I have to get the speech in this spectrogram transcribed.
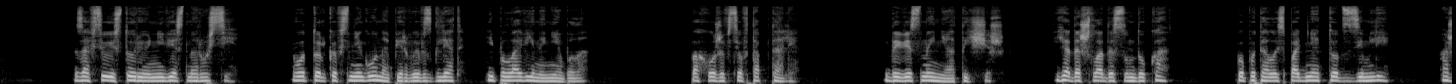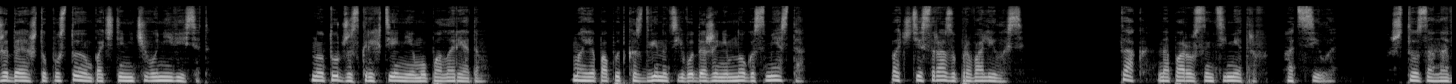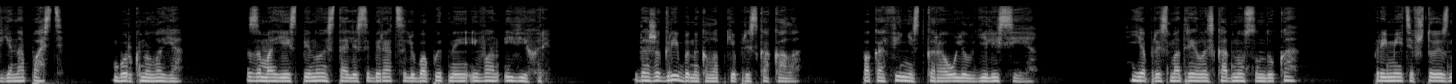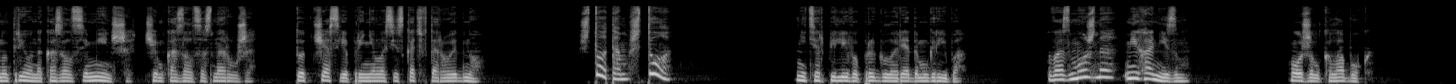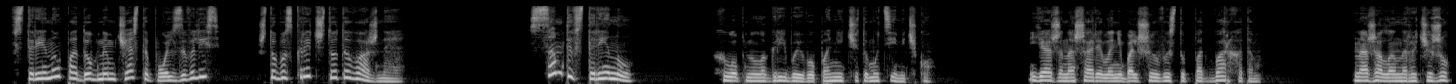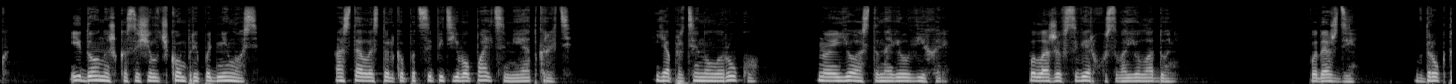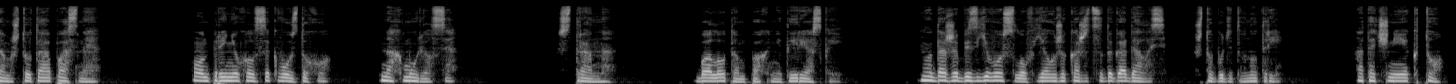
за всю историю невест на Руси. Вот только в снегу, на первый взгляд, и половины не было. Похоже, все втоптали. До весны не отыщешь. Я дошла до сундука, попыталась поднять тот с земли, ожидая, что пустой он почти ничего не весит. Но тут же с кряхтением упала рядом. Моя попытка сдвинуть его даже немного с места почти сразу провалилась. Так, на пару сантиметров от силы. «Что за навья напасть?» — буркнула я. За моей спиной стали собираться любопытные Иван и Вихрь. Даже грибы на колобке прискакала пока финист караулил Елисея. Я присмотрелась к дну сундука, приметив, что изнутри он оказался меньше, чем казался снаружи. Тот час я принялась искать второе дно. «Что там? Что?» Нетерпеливо прыгала рядом гриба. «Возможно, механизм», — ожил колобок. В старину подобным часто пользовались, чтобы скрыть что-то важное. «Сам ты в старину!» — хлопнула гриба его по нитчатому темечку. Я же нашарила небольшой выступ под бархатом, нажала на рычажок, и донышко со щелчком приподнялось. Осталось только подцепить его пальцами и открыть. Я протянула руку, но ее остановил вихрь, положив сверху свою ладонь. «Подожди, вдруг там что-то опасное». Он принюхался к воздуху, нахмурился. Странно. Болотом пахнет и ряской. Но даже без его слов я уже, кажется, догадалась, что будет внутри. А точнее, кто.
